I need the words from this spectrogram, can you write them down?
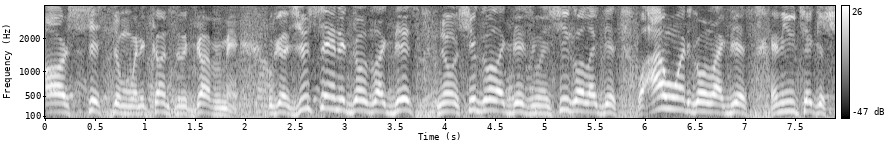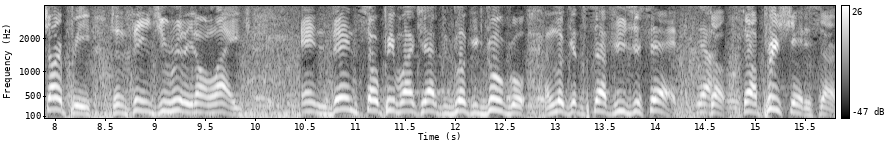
our system when it comes to the government. Because you're saying it goes like this, no, it should go like this, when it should go like this. Well, I want to go like this, and then you take a sharpie to the things you really don't like. And then so people actually have to look at Google and look at the stuff you just said. Yeah. So so I appreciate it, sir.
